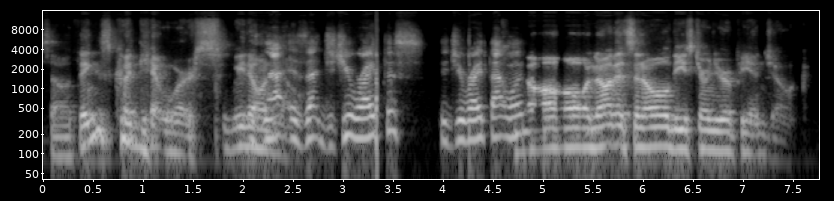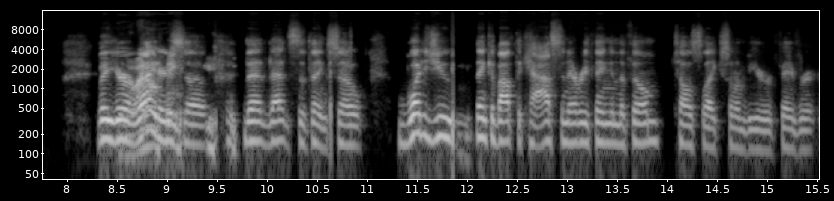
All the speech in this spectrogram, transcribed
so things could get worse. We don't is that, know. Is that did you write this? Did you write that one? No, no, that's an old Eastern European joke but you're no, a writer, think... so that that's the thing. So, what did you hmm. think about the cast and everything in the film? Tell us like some of your favorite,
